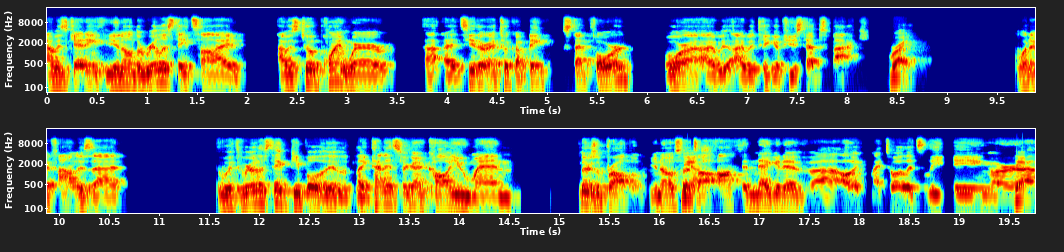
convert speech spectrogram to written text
i was getting you know the real estate side i was to a point where uh, it's either I took a big step forward or I would I would take a few steps back. Right. What I found is that with real estate, people like tenants are going to call you when there's a problem, you know. So it's often negative. Uh, oh, my toilet's leaking, or yeah. uh,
